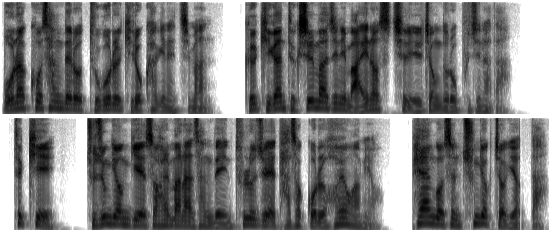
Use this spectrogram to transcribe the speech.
모나코 상대로 두 골을 기록하긴 했지만 그 기간 득실 마진이 마이너스 7일 정도로 부진하다. 특히 주중 경기에서 할 만한 상대인 툴루즈의 5골을 허용하며 패한 것은 충격적이었다.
